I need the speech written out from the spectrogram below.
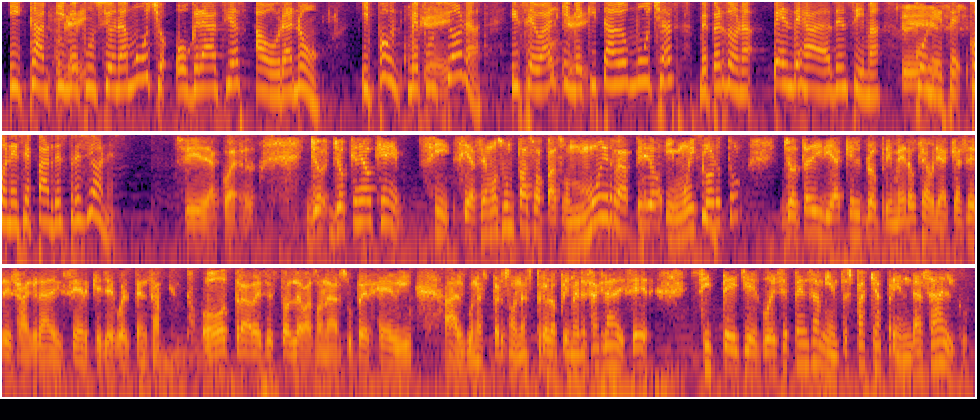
Y, cam- y me funciona mucho, o gracias, ahora no. Y pum, me funciona. Y se van y me he quitado muchas, me perdona, pendejadas de encima Sí, con sí, ese, sí. con ese par de expresiones. Sí, de acuerdo. Yo, yo creo que si, si hacemos un paso a paso muy rápido y muy Sí. corto, yo te diría que lo primero que habría que hacer es agradecer que llegó el pensamiento. Otra vez esto le va a sonar súper heavy a algunas personas, pero lo primero es agradecer. Si te llegó ese pensamiento es para que aprendas algo.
